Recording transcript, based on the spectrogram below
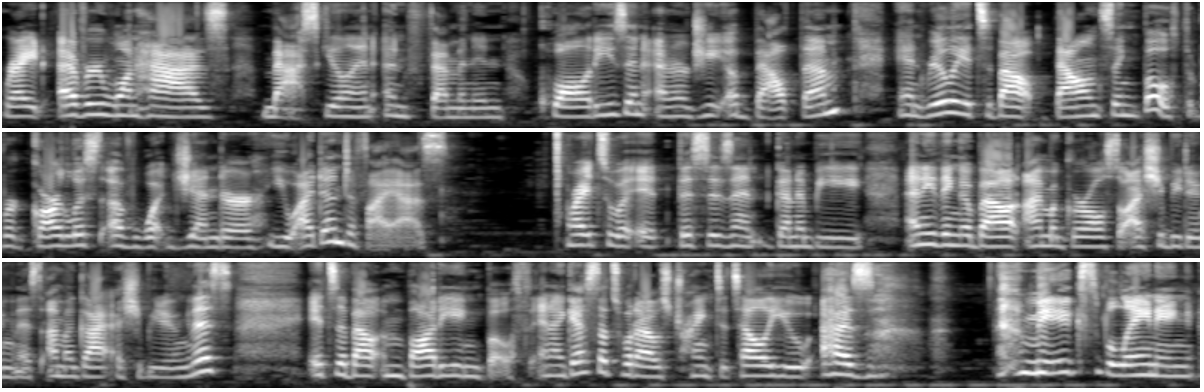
right? Everyone has masculine and feminine qualities and energy about them. And really, it's about balancing both, regardless of what gender you identify as right? So it this isn't going to be anything about i'm a girl so i should be doing this. I'm a guy i should be doing this. It's about embodying both. And i guess that's what i was trying to tell you as me explaining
